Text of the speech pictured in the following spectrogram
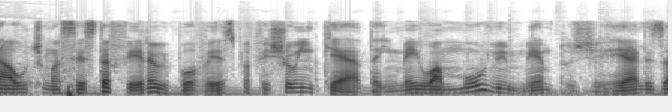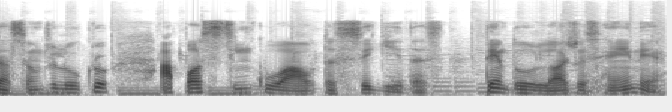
Na última sexta-feira, o Ibovespa fechou em queda em meio a movimentos de realização de lucro após cinco altas seguidas, tendo lojas Renner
